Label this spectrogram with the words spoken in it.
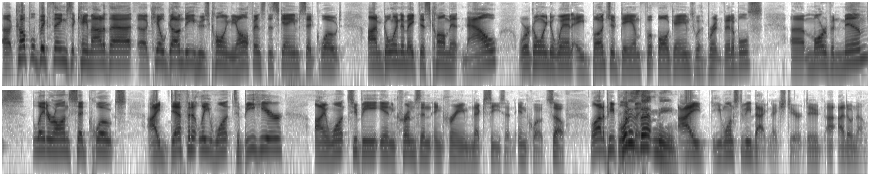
A couple big things that came out of that. Uh, Cale Gundy, who's calling the offense this game, said, quote, I'm going to make this comment now. We're going to win a bunch of damn football games with Brent Venables. Uh, Marvin Mims later on said, quote, I definitely want to be here. I want to be in Crimson and Cream next season, end quote. So a lot of people What does that mean? I he wants to be back next year, dude. I, I don't know.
